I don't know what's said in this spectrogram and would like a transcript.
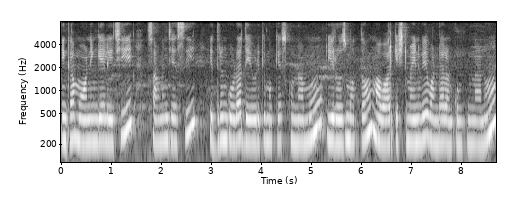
ఇంకా మార్నింగే లేచి స్నానం చేసి ఇద్దరం కూడా దేవుడికి మొక్కేసుకున్నాము. ఈరోజు మొత్తం మా వారికి ఇష్టమైనవే వండాలనుకుంటున్నాను.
